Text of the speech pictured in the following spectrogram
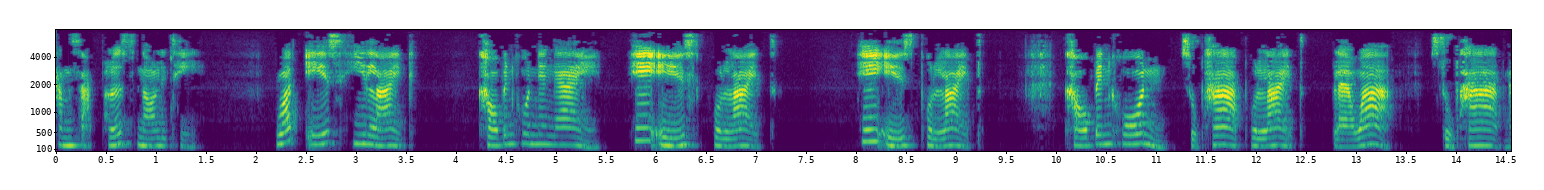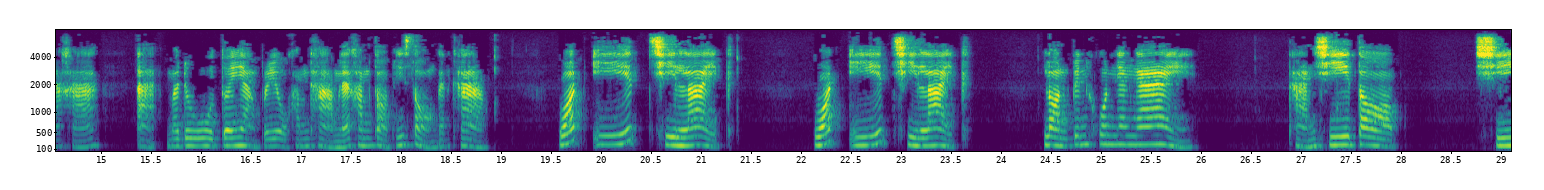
คำศัพท์ personality What is he like เขาเป็นคนยังไง He is polite He is polite เขาเป็นคนสุภาพ polite แปลว่า สุภาพนะคะอะมาดูตัวอย่างประโยคคำถามและคำตอบที่สองกันค่ะ What is she like What is she like หล่อนเป็นคนยังไง ถาม she ตอบ she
